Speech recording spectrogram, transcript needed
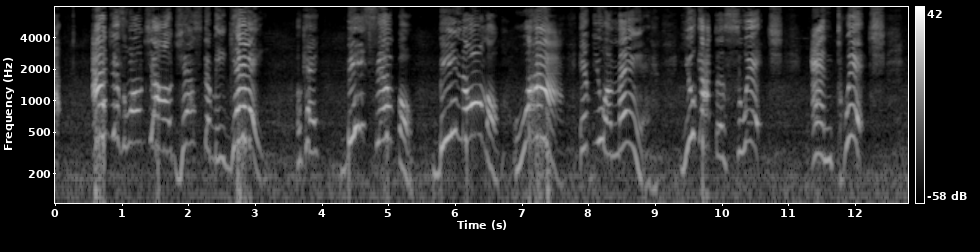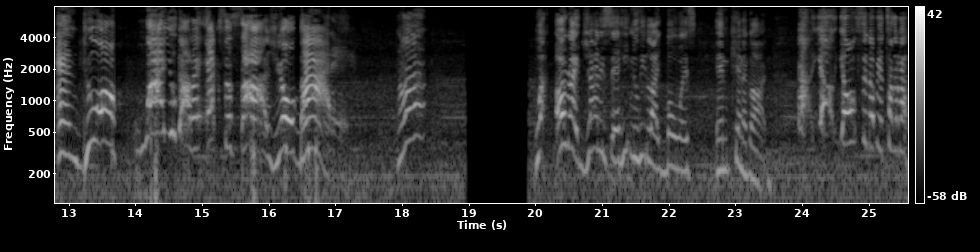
I, I just want y'all just to be gay. Okay? Be simple. Be normal. Why? If you a man, you got to switch and twitch and do all. Why you gotta exercise your body? Huh? What? All right, Johnny said he knew he liked boys in kindergarten. Now, y'all, y'all sitting up here talking about,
